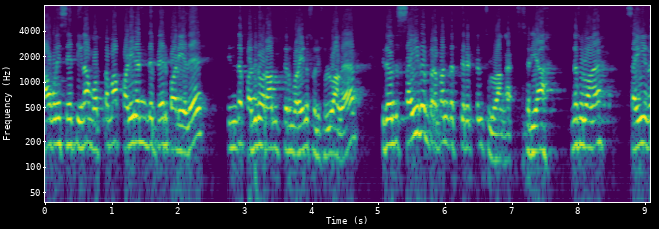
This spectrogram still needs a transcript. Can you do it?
அவங்களையும் சேர்த்தீங்கன்னா மொத்தமா பனிரெண்டு பேர் பாடியது இந்த பதினோராம் திருமுறைன்னு சொல்லி சொல்லுவாங்க. இது வந்து சைவ பிரபந்த திருட்டுன்னு சொல்லுவாங்க. சரியா? என்ன சொல்லுவாங்க? சைவ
